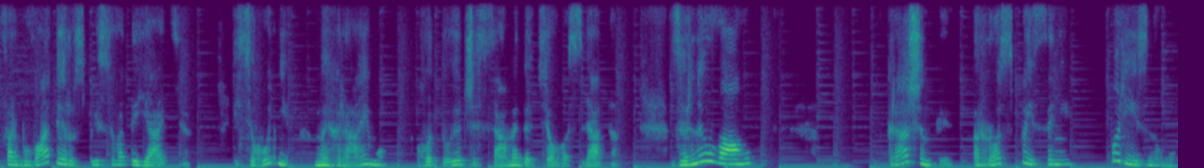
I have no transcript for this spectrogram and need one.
фарбувати і розписувати яйця. І сьогодні ми граємо, готуючись саме до цього свята. Зверни увагу, крашенки розписані по-різному.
